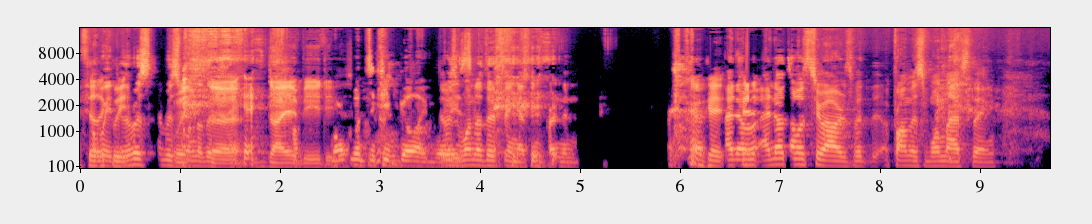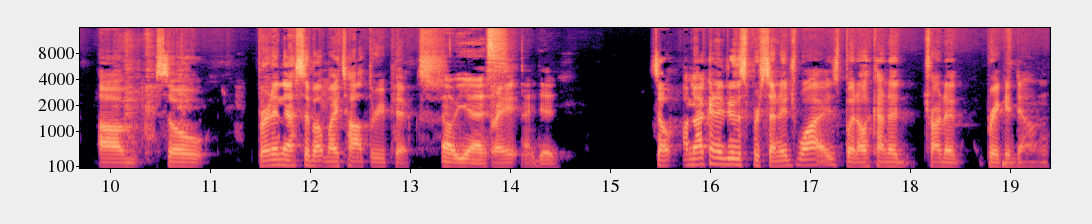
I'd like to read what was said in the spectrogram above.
I feel oh, like wait, we there was there was with one other thing. uh, diabetes. Mark wants to keep going. There was one other thing I think Brendan. Okay, I know I know it's almost two hours, but I promise one last thing. Um, so Brendan asked about my top three picks. Oh yes, Right. I did. So I'm not going to do this percentage wise, but I'll kind of try to break it down.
